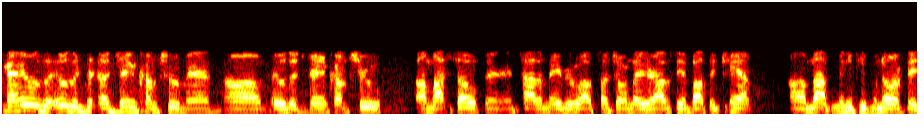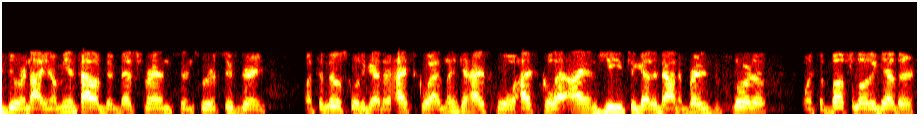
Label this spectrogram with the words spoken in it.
Man, it was a, it was a, a dream come true, man. Um, it was a dream come true. Um, myself and, and Tyler Mabry, who I'll touch on later, obviously about the camp. Um, not many people know if they do or not. You know, me and Tyler have been best friends since we were sixth grade. Went to middle school together, high school at Lincoln High School, high school at IMG together down in Bradenton, Florida. Went to Buffalo together.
